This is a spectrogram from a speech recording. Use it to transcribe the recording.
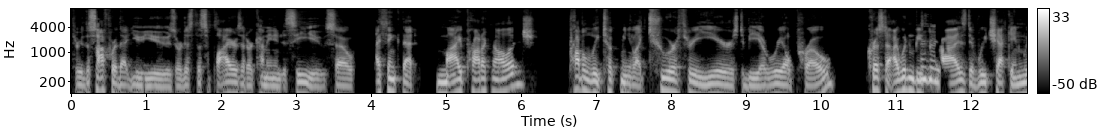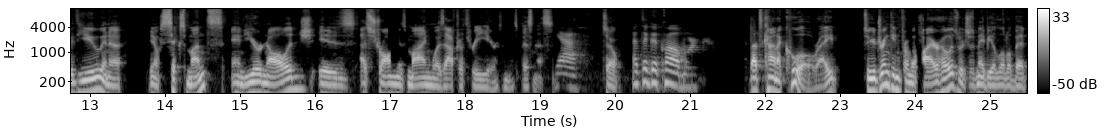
through the software that you use or just the suppliers that are coming in to see you. So I think that my product knowledge probably took me like two or three years to be a real pro. Krista, I wouldn't be mm-hmm. surprised if we check in with you in a you know six months and your knowledge is as strong as mine was after three years in this business. Yeah so that's a good call mark. That's kind of cool right? So you're drinking from a fire hose which is maybe a little bit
